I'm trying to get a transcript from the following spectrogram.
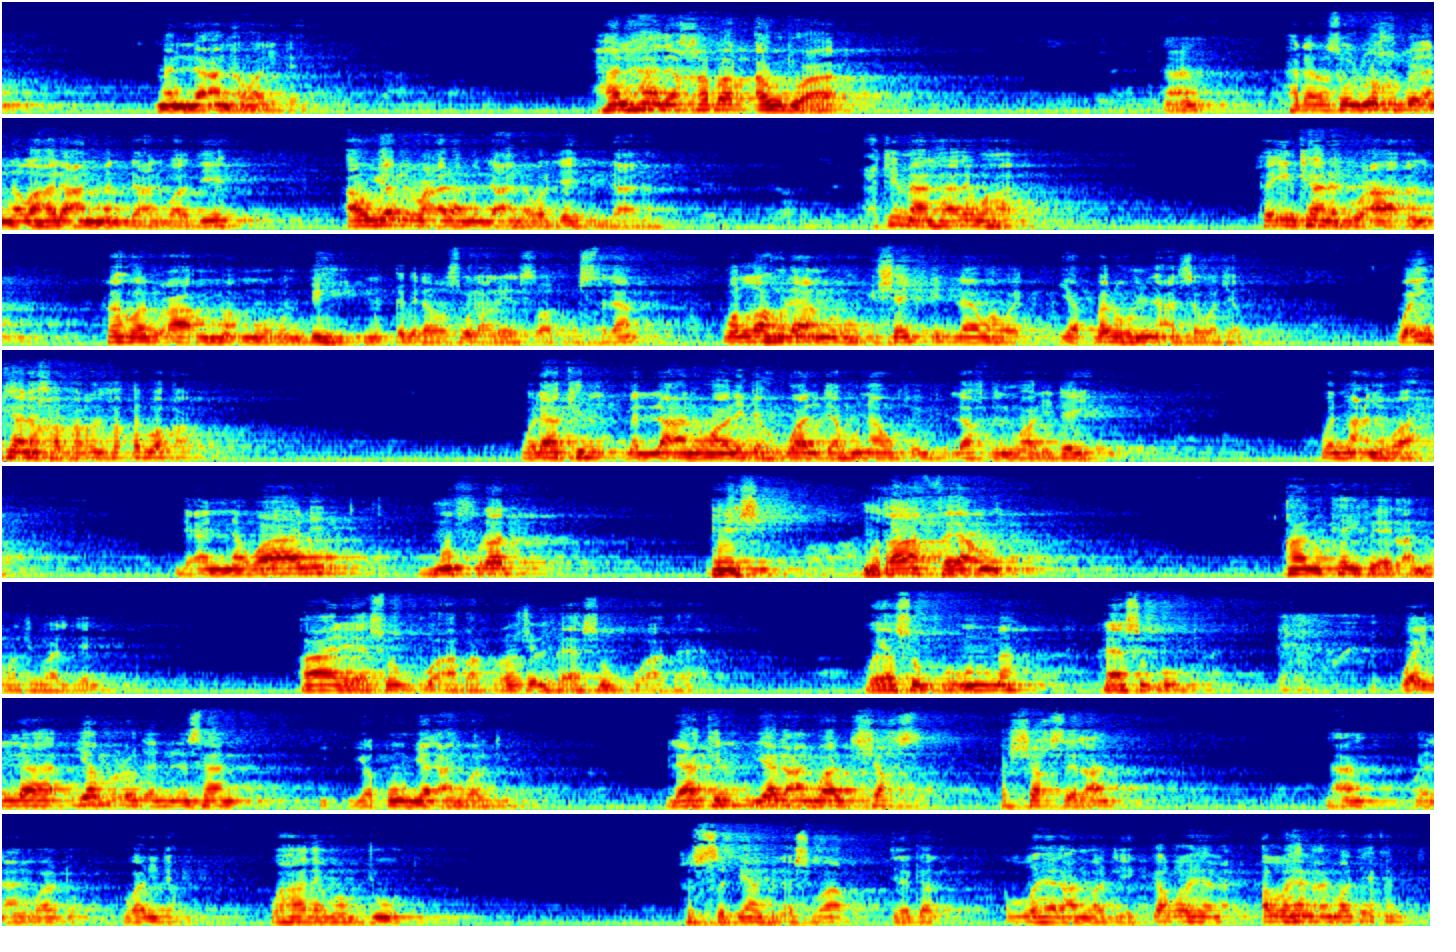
من لعن والديه. هل هذا خبر أو دعاء؟ نعم. هذا الرسول يخبر أن الله لعن من لعن والديه أو يدعو على من لعن والديه باللعنة. احتمال هذا وهذا. فإن كان دعاء فهو دعاء مأمور به من قبل الرسول عليه الصلاة والسلام والله لا يأمره بشيء إلا وهو يقبله منه عز وجل. وإن كان خبرا فقد وقع. ولكن من لعن والده والده هنا وفي لفظ الوالدين. والمعنى واحد. لأن والد مفرد إيش؟ مضاف فيعم. قالوا كيف يلعن الرجل والديه؟ قال يسب أبا الرجل فيسب أباه ويسب أمه فيسب أمه. وإلا يبعد أن الإنسان يقوم يلعن والده لكن يلعن والد شخص الشخص يلعن نعم يلعن والده. وهذا موجود في الصبيان في الأسواق إذا قال الله يلعن والديك قال الله يلعن الله يلعن والديك أنت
